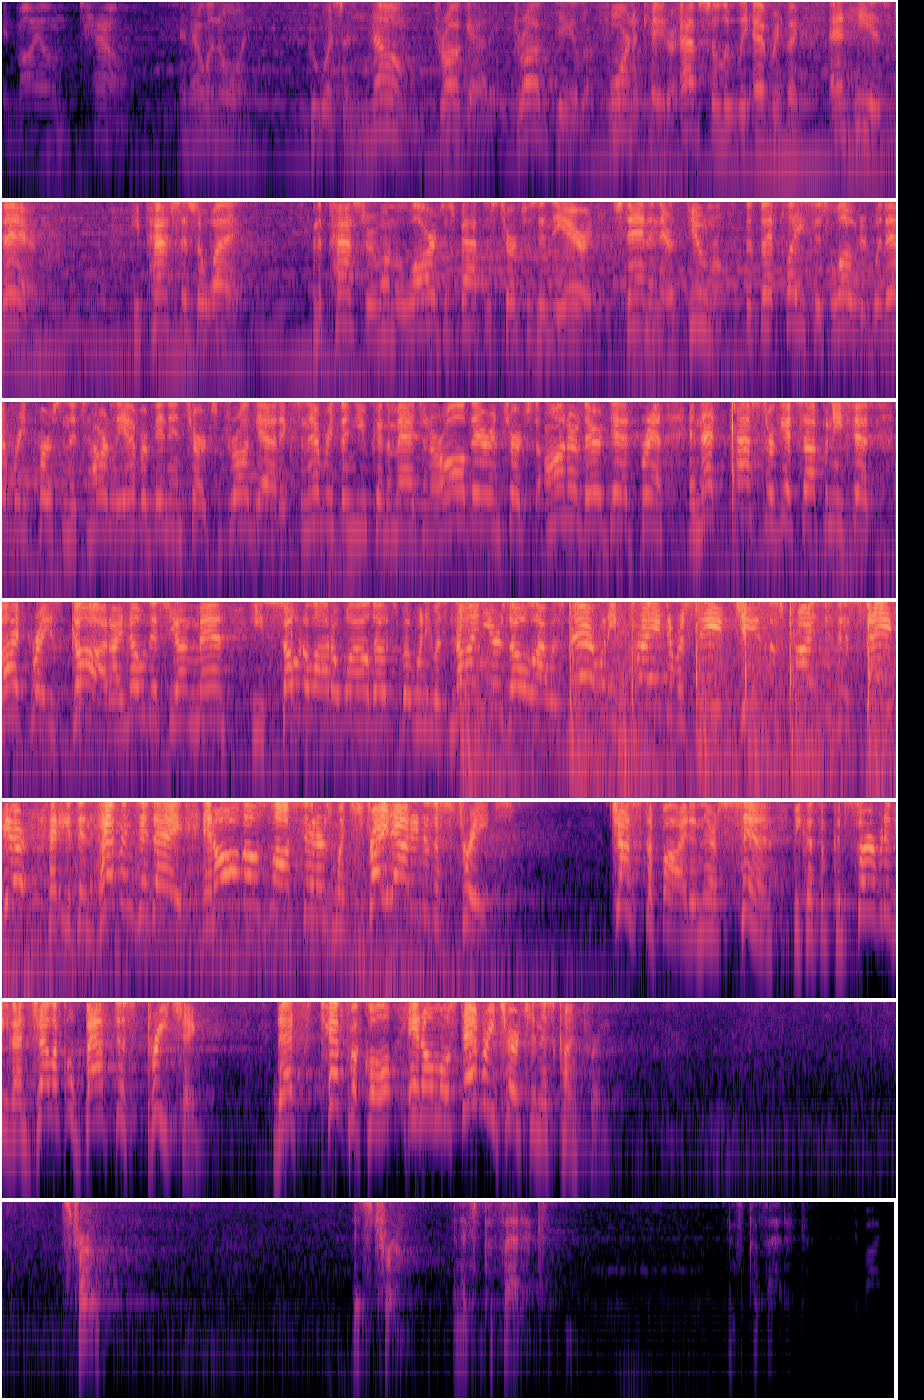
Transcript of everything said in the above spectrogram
in my own town in Illinois who was a known drug addict, drug dealer, fornicator, absolutely everything. And he is there. He passes away. And the pastor of one of the largest Baptist churches in the area, standing there, The funeral. That that place is loaded with every person that's hardly ever been in church. Drug addicts and everything you can imagine are all there in church to honor their dead friend. And that pastor gets up and he says, I praise God. I know this young man. He sowed a lot of wild oats, but when he was nine years old, I was there when he prayed to receive Jesus Christ as his Savior. And he's in heaven today. And all those lost sinners went straight out into the streets justified in their sin because of conservative evangelical Baptist preaching. That's typical in almost every church in this country. It's true. It's true. And it's pathetic. It's pathetic.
